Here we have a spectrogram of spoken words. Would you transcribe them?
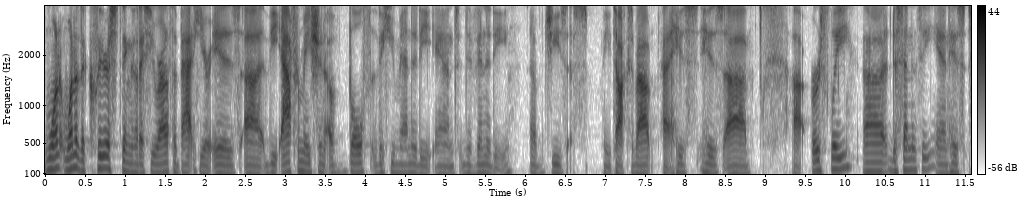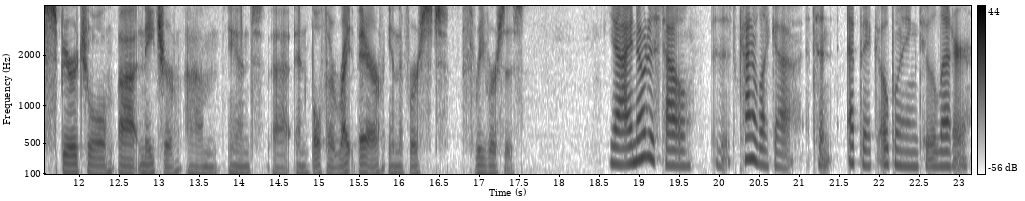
one one of the clearest things that I see right off the bat here is uh, the affirmation of both the humanity and divinity of Jesus. He talks about uh, his his uh, uh, earthly uh, descendancy and his spiritual uh, nature, um, and uh, and both are right there in the first three verses. Yeah, I noticed how it's kind of like a it's an epic opening to a letter,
